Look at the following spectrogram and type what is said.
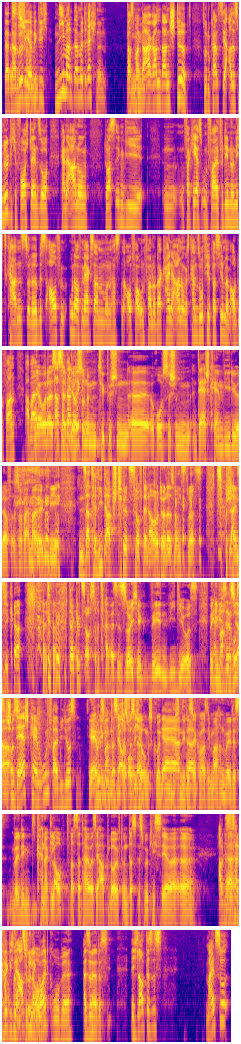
Da, da würde ja wirklich niemand damit rechnen, dass man daran dann stirbt. So, du kannst dir alles Mögliche vorstellen, so, keine Ahnung, du hast irgendwie einen Verkehrsunfall, für den du nichts kannst, oder du bist auf, unaufmerksam und hast einen Auffahrunfall oder keine Ahnung. Es kann so viel passieren beim Autofahren, aber Ja, oder es dass ist halt wieder aus so einem typischen äh, russischen Dashcam-Video, da auf- also auf einmal irgendwie ein Satellit abstürzt auf dein Auto oder sonst was. Das ist wahrscheinlich, Klassiker. da, da gibt's auch so teilweise solche wilden Videos, weil Ja, die machen diese ja russischen aus, Dashcam-Unfallvideos. ja, aber die machen das ja aus ne? Versicherungsgründen, Ja, ja, müssen die das ja. ja quasi machen, weil das, weil denen keiner glaubt, was da teilweise abläuft und das ist wirklich sehr, äh, Aber das Ja, ist halt kaum- wirklich eine absolute. Goldgrube. Also, ja, ich glaube, das ist. Meinst du?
